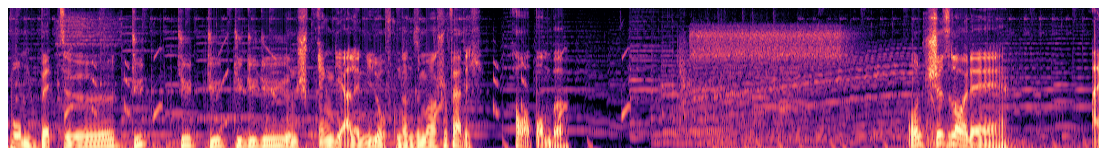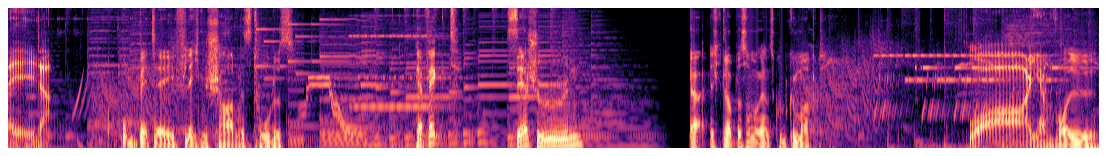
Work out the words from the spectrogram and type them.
Bombette. Dü, dü, dü, und sprengen die alle in die Luft. Und dann sind wir schon fertig. Powerbombe. Und tschüss, Leute. Alter. Bombette, ey. Flächenschaden des Todes. Perfekt. Sehr schön. Ja, ich glaube, das haben wir ganz gut gemacht. Boah, jawoll.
